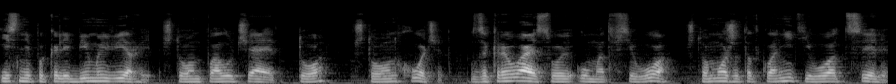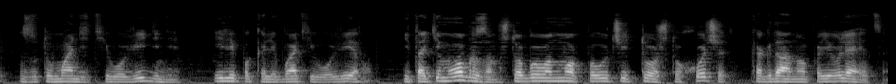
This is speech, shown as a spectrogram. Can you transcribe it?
и с непоколебимой верой, что он получает то, что он хочет, закрывая свой ум от всего, что может отклонить его от цели, затуманить его видение или поколебать его веру. И таким образом, чтобы он мог получить то, что хочет, когда оно появляется,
